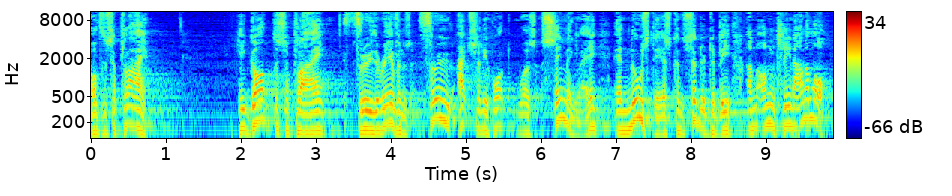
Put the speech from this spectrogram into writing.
of the supply. He got the supply through the ravens, through actually what was seemingly, in those days, considered to be an unclean animal.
